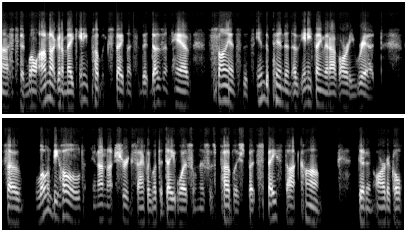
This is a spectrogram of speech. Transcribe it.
I said, well, I'm not going to make any public statements that doesn't have science that's independent of anything that I've already read. So lo and behold, and I'm not sure exactly what the date was when this was published, but space.com did an article,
